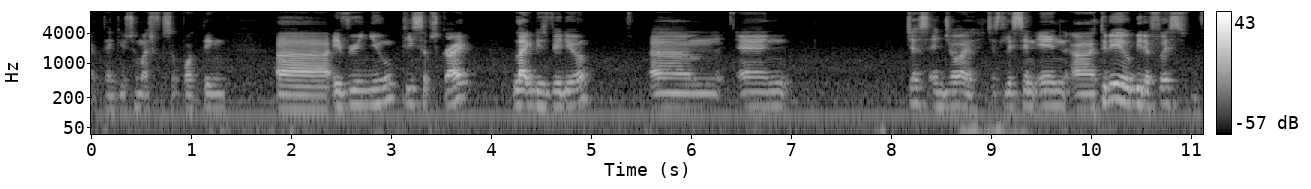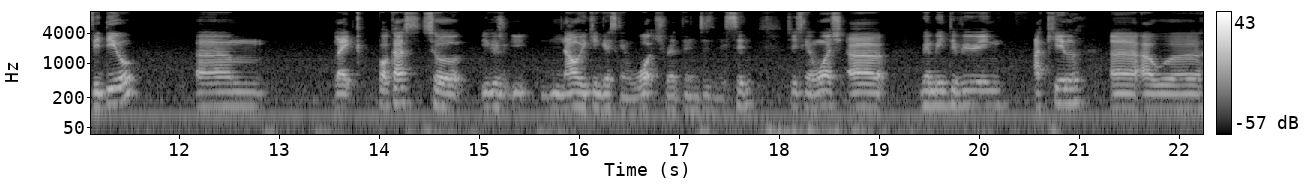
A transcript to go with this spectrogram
I thank you so much for supporting. Uh, if you're new, please subscribe, like this video, um, and just enjoy. Just listen in. Uh, today will be the first video, um, like podcast. So you guys you, now you can guys can watch rather than just listen. So you can watch. Uh, we're gonna be interviewing Akil, uh, our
